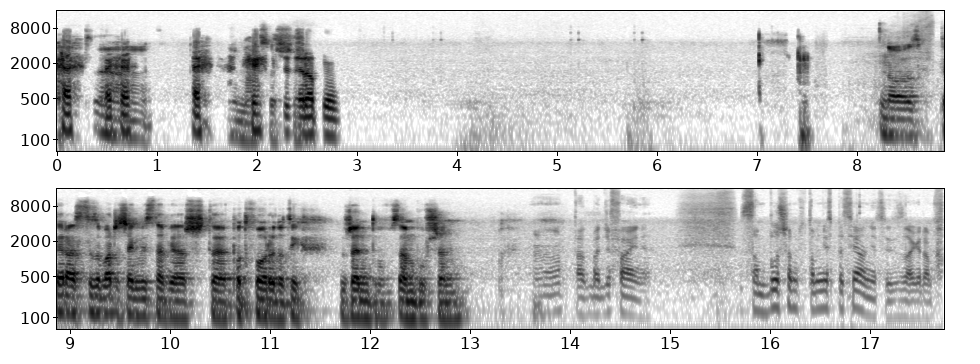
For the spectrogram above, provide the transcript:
Hech, hech, hech, hech, Nie ma hech, co się... 305. No, teraz chcę zobaczyć, jak wystawiasz te potwory do tych rzędów z ambuszem. No, tak będzie fajnie. Z ambuszem to tam niespecjalnie coś zagram.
